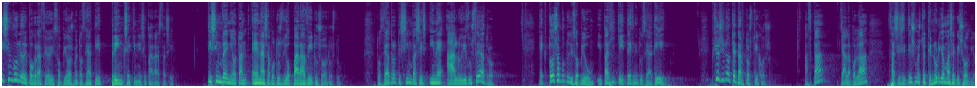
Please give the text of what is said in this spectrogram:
Τι συμβόλαιο υπογράφει ο ηθοποιός με το θεατή πριν ξεκινήσει η παράσταση; Τι συμβαίνει όταν ένας από τους δύο παραβεί τους όρους του; Το θέατρο της σύμβασης είναι άλλου είδους θέατρο. Εκτός από του ηθοποιού, υπάρχει και η τέχνη του θεατή. Ποιος είναι ο τέταρτος τείχος; Αυτά και άλλα πολλά θα συζητήσουμε στο καινούριο μας επεισόδιο.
